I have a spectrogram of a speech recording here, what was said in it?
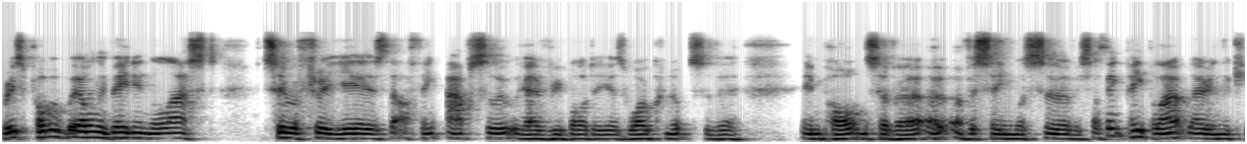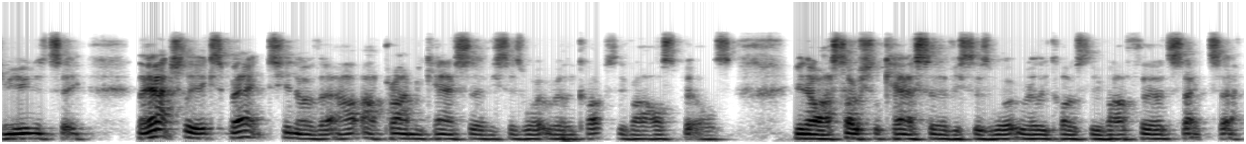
but it's probably only been in the last two or three years that I think absolutely everybody has woken up to the importance of a, of a seamless service. I think people out there in the community, they actually expect, you know, that our, our, primary care services work really closely with our hospitals. You know, our social care services work really closely with our third sector.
